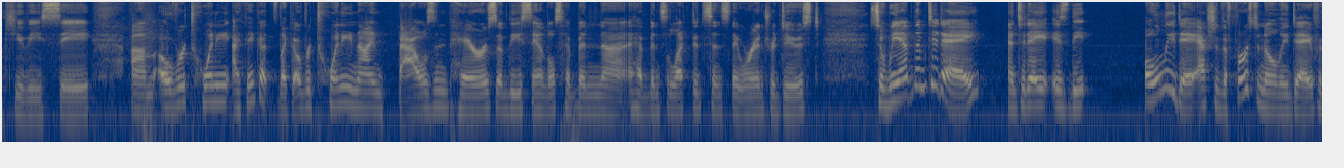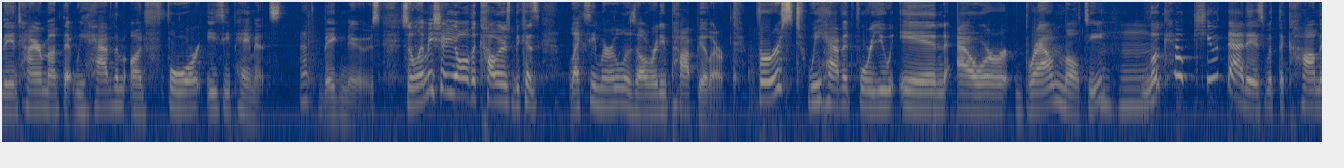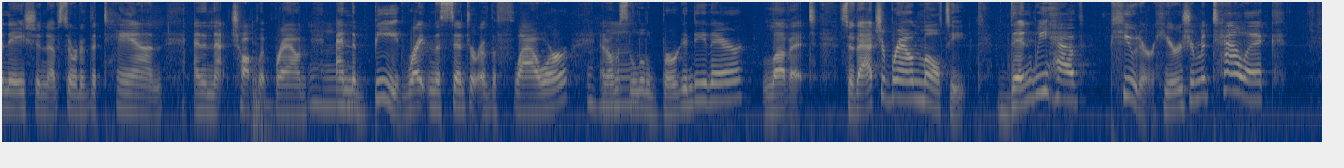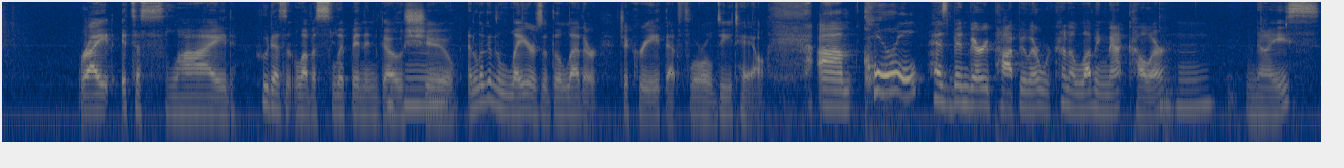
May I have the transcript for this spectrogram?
QVC. Um, over 20, I think it's like over 29,000 pairs of these sandals have been uh, have been selected since they were introduced. So we have them today, and today is the only day, actually the first and only day for the entire month that we have them on four easy payments. That's big news. So let me show you all the colors because Lexi Myrtle is already popular. First, we have it for you in our brown multi. Mm -hmm. Look how cute that is with the combination of sort of the tan and then that chocolate brown mm -hmm. and the bead right in the center of the flower mm -hmm. and almost a little burgundy there. Love it. So that's your brown multi. Then we have pewter. Here's your metallic right? It's a slide. Who doesn't love a slip in and go mm -hmm. shoe? And look at the layers of the leather to create that floral detail. Um, coral has been very popular. We're kind of loving that color. Mm -hmm. Nice.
